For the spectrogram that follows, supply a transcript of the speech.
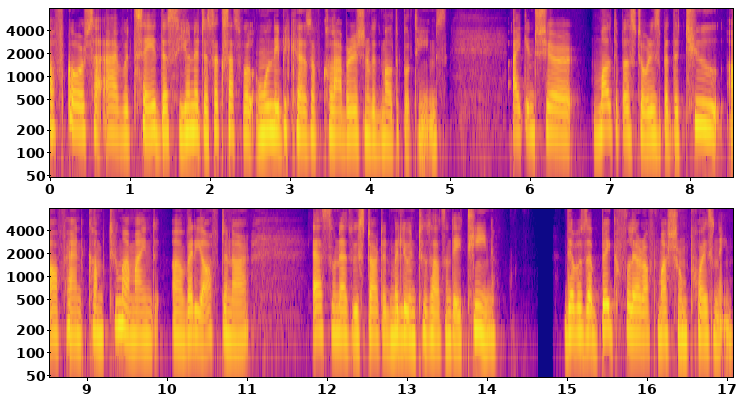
Of course, I would say this unit is successful only because of collaboration with multiple teams. I can share multiple stories, but the two offhand come to my mind uh, very often are as soon as we started MILU in 2018, there was a big flare of mushroom poisoning,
